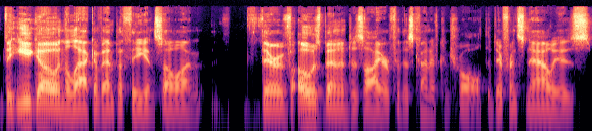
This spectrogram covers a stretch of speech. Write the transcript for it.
the ego and the lack of empathy and so on, there have always been a desire for this kind of control. The difference now is,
